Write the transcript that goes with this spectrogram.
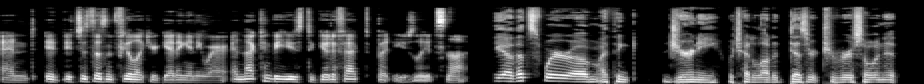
and it, it just doesn't feel like you're getting anywhere. And that can be used to good effect, but usually it's not. Yeah, that's where um, I think Journey, which had a lot of desert traversal in it,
